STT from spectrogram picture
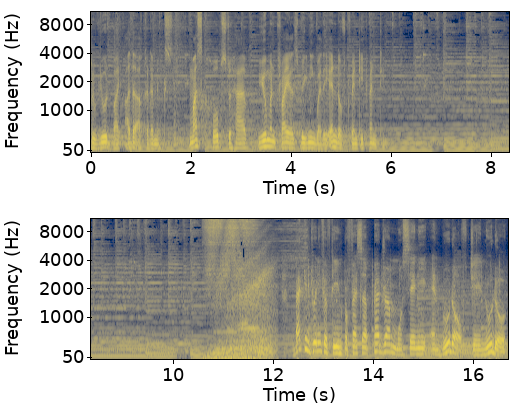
reviewed by other academics. Musk hopes to have human trials beginning by the end of 2020. Back in 2015, Professor Pedram Mohseni and Rudolf J. Nudo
